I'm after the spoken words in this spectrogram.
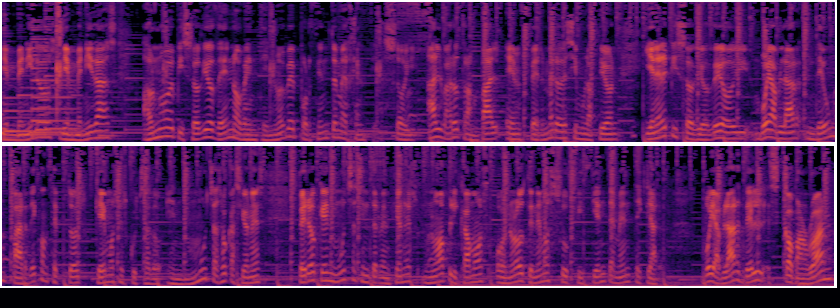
Bienvenidos, bienvenidas a un nuevo episodio de 99% Emergencias. Soy Álvaro Trampal, enfermero de simulación, y en el episodio de hoy voy a hablar de un par de conceptos que hemos escuchado en muchas ocasiones, pero que en muchas intervenciones no aplicamos o no lo tenemos suficientemente claro. Voy a hablar del Scope and Run,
